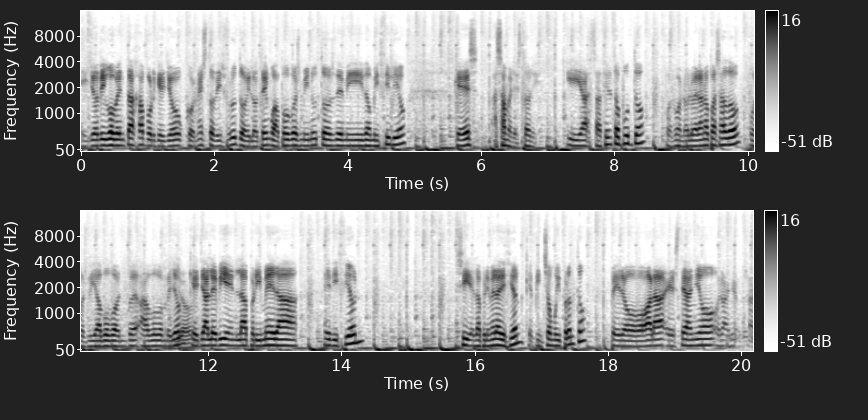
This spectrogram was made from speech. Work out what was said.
y yo digo ventaja porque yo con esto disfruto y lo tengo a pocos minutos de mi domicilio, que es a Summer Story. Y hasta cierto punto, pues bueno, el verano pasado, pues vi a Bob, a Bob Bellón, que ya le vi en la primera edición. Sí, en la primera edición, que pinchó muy pronto, pero ahora este año, el año- o sea,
